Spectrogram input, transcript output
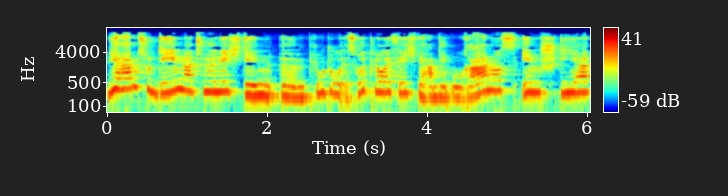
Wir haben zudem natürlich den ähm, Pluto ist rückläufig, wir haben den Uranus im Stier,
